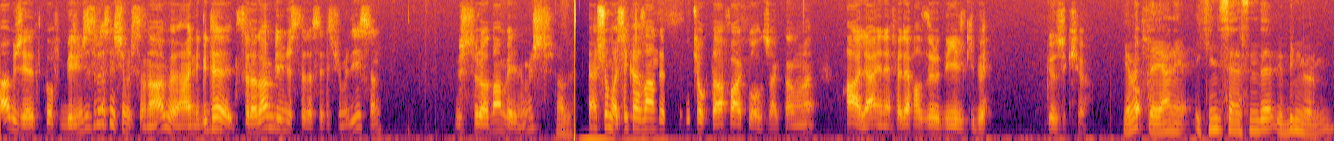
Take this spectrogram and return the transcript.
Abi Jared Goff birinci sıra seçmişsin abi. Hani bir de sıradan birinci sıra seçimi değilsin. Bir sürü adam verilmiş. Tabii. Yani şu maçı kazandı. Bu çok daha farklı olacaktı ama hala NFL'e hazır değil gibi gözüküyor. Evet de yani ikinci senesinde bilmiyorum.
